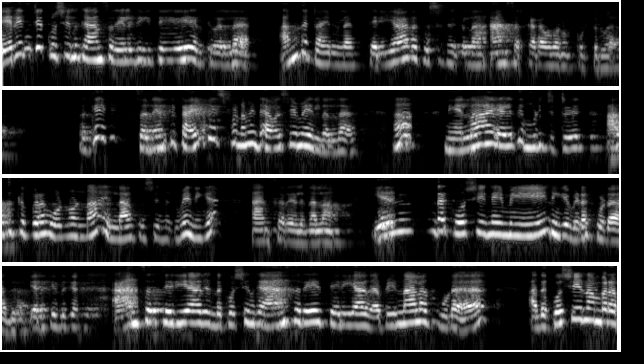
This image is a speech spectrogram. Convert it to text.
தெரிஞ்ச கொஸ்டினுக்கு ஆன்சர் எழுதிக்கிட்டே இருக்கிறல்ல அந்த டைம்ல தெரியாத கொஸ்டினுக்கு எல்லாம் ஆன்சர் கடவுள் உனக்கு கொடுத்துருவாரு. ஓகே சோ எனக்கு டைம் வேஸ்ட் பண்ண வேண்டிய அவசியமே இல்லைல்ல. நீ எல்லாம் எழுதி முடிச்சுட்டு அதுக்கு பிறகு ஒன்னொன்னா எல்லா கொஸ்டினுக்குமே நீங்க ஆன்சர் எழுதலாம். எந்த கொஸ்டினையுமே நீங்க விடக்கூடாது. எனக்கு இதுக்கு ஆன்சர் தெரியாது. இந்த கொஸ்டினுக்கு ஆன்சரே தெரியாது. அப்படின்னால கூட அந்த கொஸ்டின் நம்பரை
